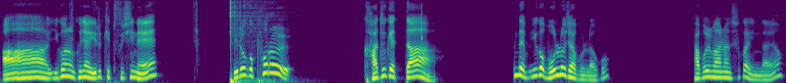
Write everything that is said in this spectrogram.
아 이거는 그냥 이렇게 두시네. 이러고 포를 가두겠다. 근데 이거 뭘로 잡으려고? 잡을 만한 수가 있나요?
